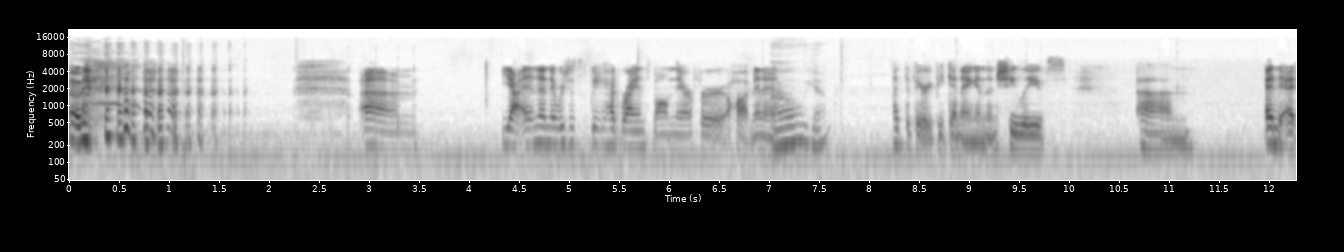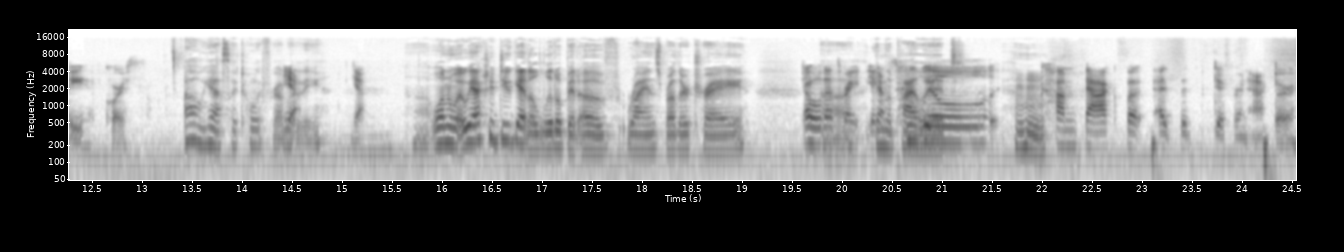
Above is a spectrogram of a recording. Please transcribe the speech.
oh. Um, yeah, and then there was just we had Ryan's mom there for a hot minute. oh yeah. At the very beginning, and then she leaves. Um, and Eddie, of course. Oh yes, I totally forgot Yeah. Eddie. Yeah. Uh, well, we actually do get a little bit of Ryan's brother Trey. Oh, that's Uh, right. in Yes, the who pilot. will come back, but as a different actor.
